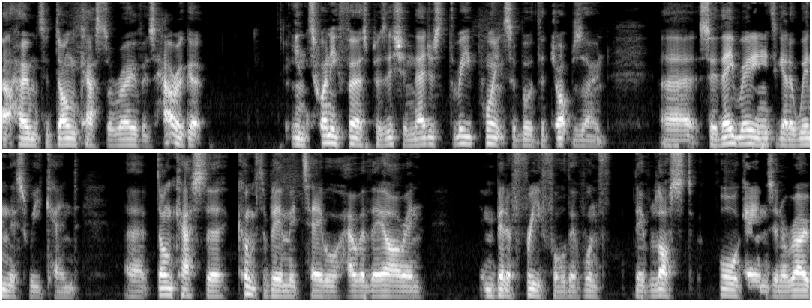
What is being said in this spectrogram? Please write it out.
at home to Doncaster Rovers. Harrogate in 21st position. They're just three points above the drop zone. Uh, so they really need to get a win this weekend. Uh, Doncaster comfortably in mid-table. However, they are in, in a bit of free fall. They've won. They've lost four games in a row.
